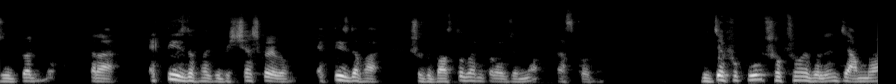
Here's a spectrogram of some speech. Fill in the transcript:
জোট বাঁধবো, তারা একত্রিশ দফাকে বিশ্বাস করে এবং একত্রিশ দফা শুধু বাস্তবায়ন করার জন্য কাজ করবে। মির্জা ফখরুল সবসময় বলেন যে, আমরা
